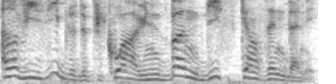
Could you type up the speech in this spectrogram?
invisible depuis quoi? Une bonne 10 quinzaine d'années.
